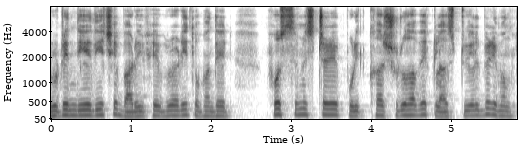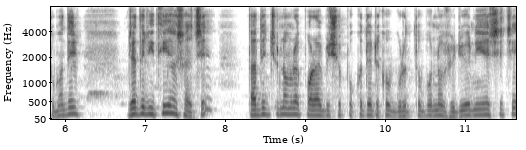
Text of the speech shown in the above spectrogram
রুটিন দিয়ে দিয়েছে। বারোই ফেব্রুয়ারি তোমাদের ফোর্থ সেমিস্টারের পরীক্ষা শুরু হবে ক্লাস টুয়েলভের এবং তোমাদের যাদের ইতিহাস আছে, তাদের জন্য আমরা পড়ার বিষয় পক্ষ থেকে একটা খুব গুরুত্বপূর্ণ ভিডিও নিয়ে এসেছি।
